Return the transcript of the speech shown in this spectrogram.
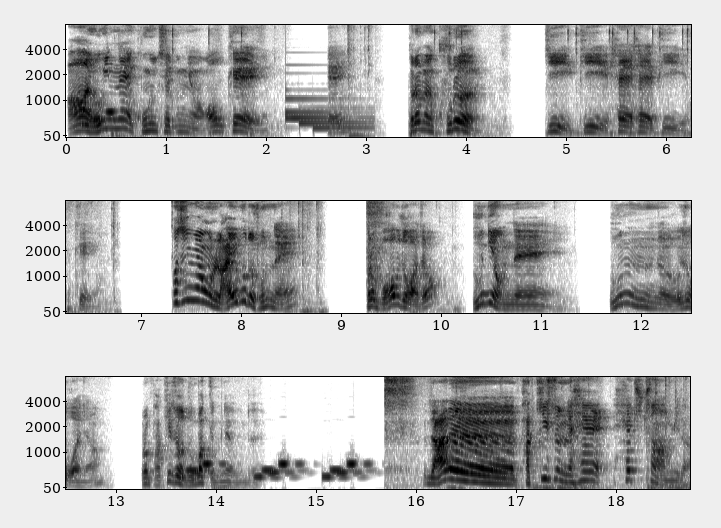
아, 여기 있네, 02706. 어, 오케이. 오케이. 그러면 구름. B, B, 해, 해, B. 오케이. 서진영은 라이브도 좋네. 그럼 뭐가 부족하죠? 눈이 없네. 눈을 어디서 구하냐? 그럼 박희수가 눈밖에 없네요, 근데. 나는 박희수는 해, 해 추천합니다.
